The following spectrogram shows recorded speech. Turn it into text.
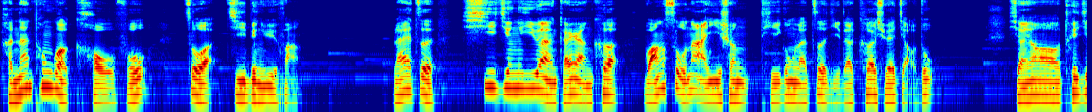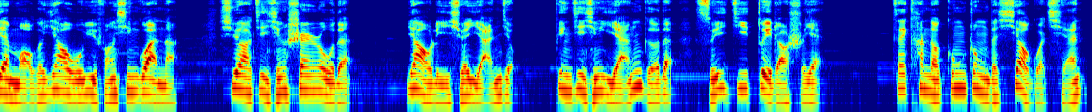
很难通过口服做疾病预防。来自西京医院感染科王素娜医生提供了自己的科学角度。想要推荐某个药物预防新冠呢，需要进行深入的药理学研究，并进行严格的随机对照实验。在看到公众的效果前，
